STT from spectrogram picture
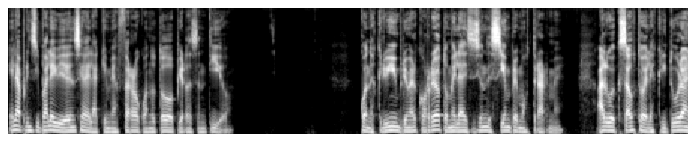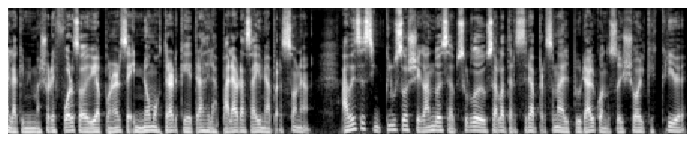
es la principal evidencia de la que me aferro cuando todo pierde sentido. Cuando escribí mi primer correo tomé la decisión de siempre mostrarme. Algo exhausto de la escritura en la que mi mayor esfuerzo debía ponerse en no mostrar que detrás de las palabras hay una persona, a veces incluso llegando a ese absurdo de usar la tercera persona del plural cuando soy yo el que escribe,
